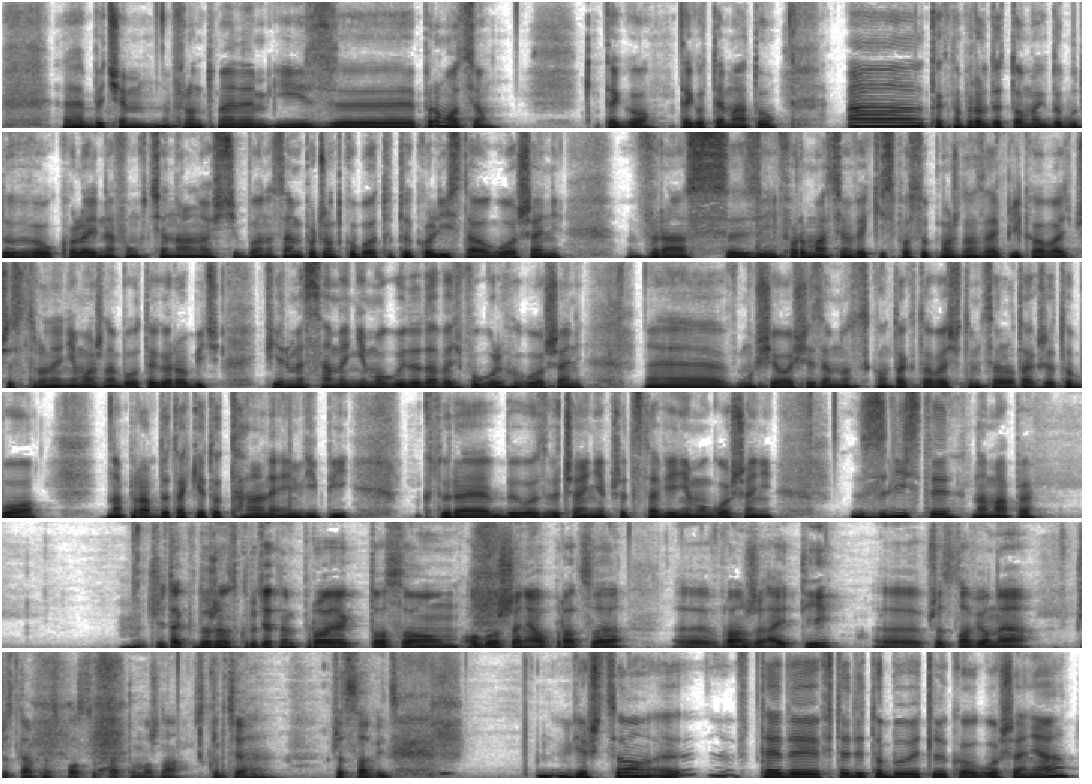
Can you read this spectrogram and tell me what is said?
byciem frontmanem i z promocją tego, tego tematu, a tak naprawdę Tomek dobudowywał kolejne funkcjonalności, bo na samym początku była to tylko lista ogłoszeń wraz z informacją, w jaki sposób można zaaplikować. Przez stronę nie można było tego robić. Firmy same nie mogły dodawać w ogóle ogłoszeń. E, musiało się ze mną skontaktować w tym celu, także to było naprawdę takie totalne MVP, które było zwyczajnie przedstawieniem ogłoszeń z listy na mapę. Czyli tak w dużym skrócie ten projekt to są ogłoszenia o pracę w branży IT, E, przedstawione w przystępny sposób, tak to można w skrócie przedstawić. wiesz co, wtedy, wtedy to były tylko ogłoszenia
